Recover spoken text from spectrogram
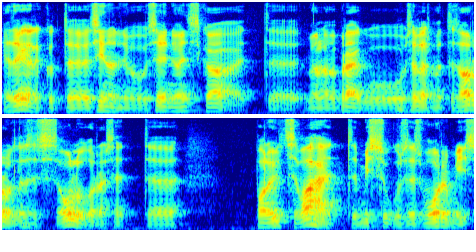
ja tegelikult äh, siin on ju see nüanss ka, et äh, me oleme praegu selles mõttes haruldases olukorras, et pole üldse vahet, missuguses vormis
